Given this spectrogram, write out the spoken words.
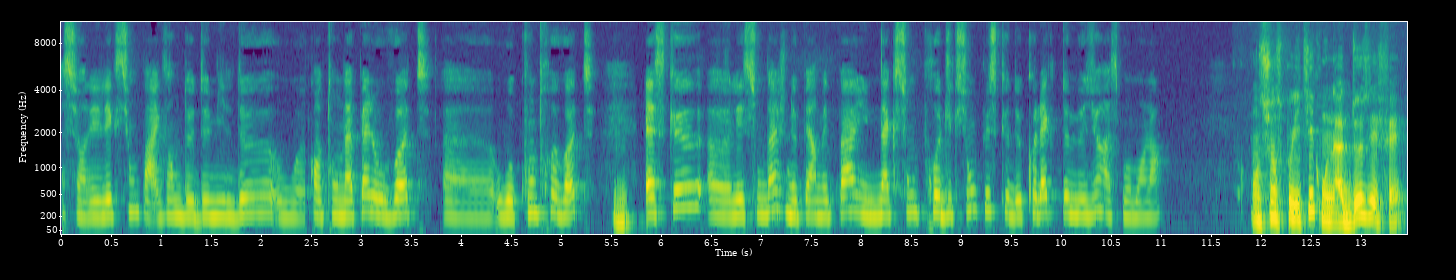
Sur l'élection, par exemple, de 2002, où quand on appelle au vote ou au contre-vote, mmh. est-ce que les sondages ne permettent pas une action de production plus que de collecte de mesures à ce moment-là? En sciences politiques, on a deux effets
